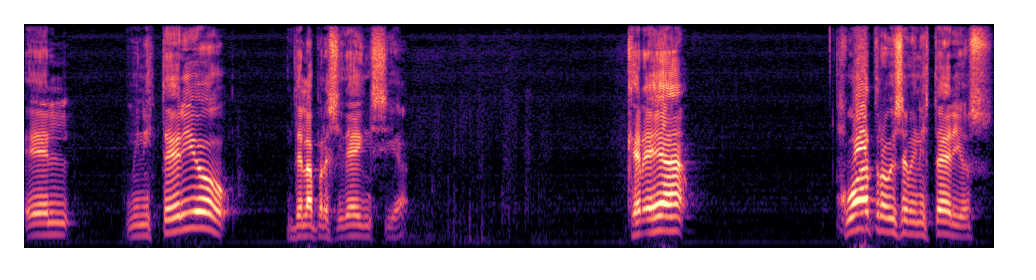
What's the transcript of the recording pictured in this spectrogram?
el Ministerio de la Presidencia crea cuatro viceministerios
